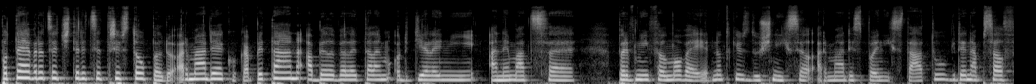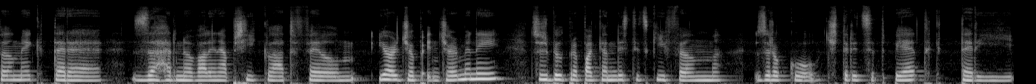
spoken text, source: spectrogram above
Poté v roce 1943 vstoupil do armády jako kapitán a byl velitelem oddělení animace první filmové jednotky vzdušných sil armády Spojených států, kde napsal filmy, které zahrnovaly například film Your Job in Germany, což byl propagandistický film z roku 1945, který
